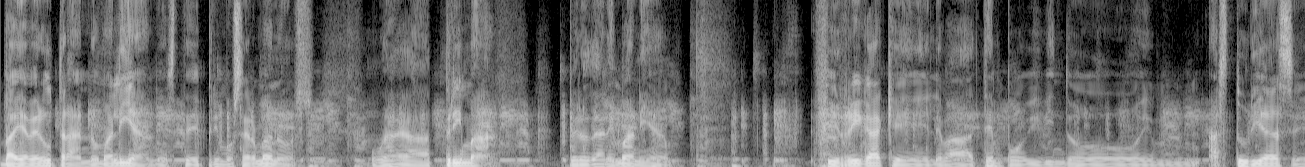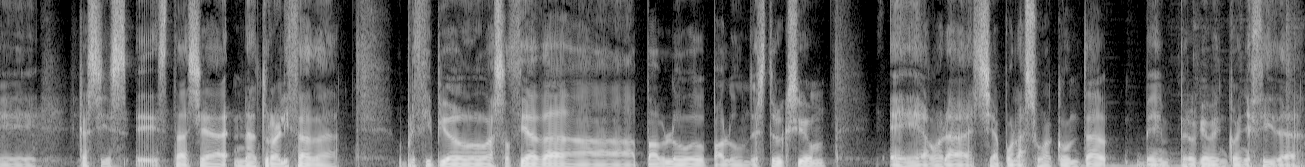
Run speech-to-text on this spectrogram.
vai haber outra anomalía neste Primos Hermanos. Unha prima pero de Alemania. Firriga que leva tempo vivindo en Asturias eh, casi es, está xa naturalizada. O principio asociada a Pablo Pablo un Destruction eh, e agora xa pola súa conta ben, pero que ben coñecida.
